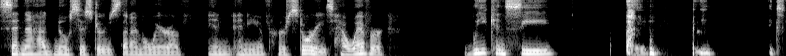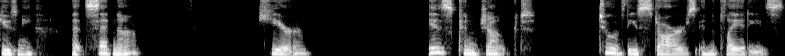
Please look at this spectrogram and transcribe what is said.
Sedna had no sisters that I'm aware of in any of her stories. However, we can see, excuse me, that Sedna here is conjunct two of these stars in the Pleiades,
